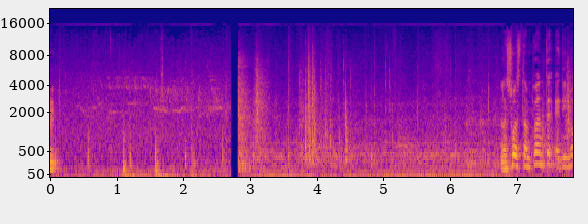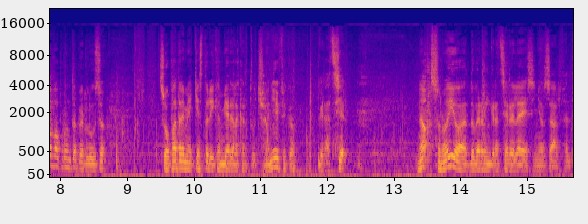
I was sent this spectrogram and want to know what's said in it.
Mm. La sua stampante è di nuovo pronta per l'uso. Suo padre mi ha chiesto di cambiare la cartuccia. Magnifico. Grazie. No, sono io a dover ringraziare lei, signor Zalfeld,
